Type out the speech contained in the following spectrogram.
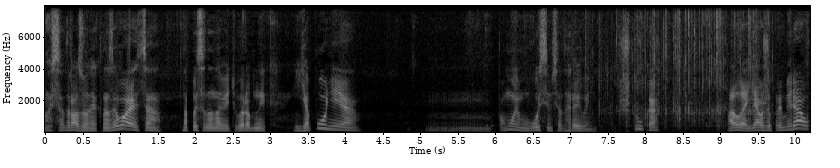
Ось одразу як називається. Написано навіть виробник Японія. По-моєму, 80 гривень штука. Але я вже приміряв.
